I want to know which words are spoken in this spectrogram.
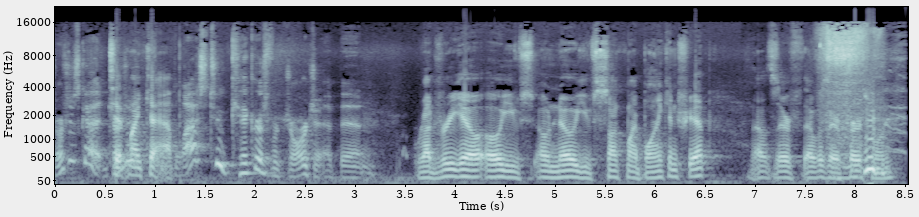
Georgia's got Tip Georgia- my cap. The last two kickers for Georgia have been Rodrigo, oh you've oh no, you've sunk my blankenship. That was their that was their first one.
